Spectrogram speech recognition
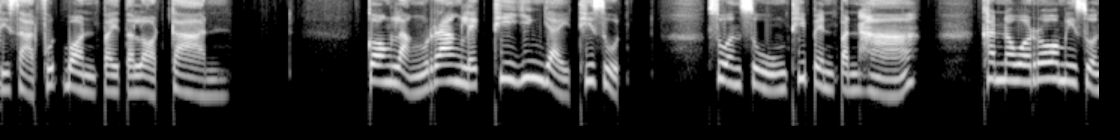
ติศาสตร์ฟุตบอลไปตลอดกาลกองหลังร่างเล็กที่ยิ่งใหญ่ที่สุด ส่วนสูงที่เป็นปัญหา คานาวาโรมีส่วน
